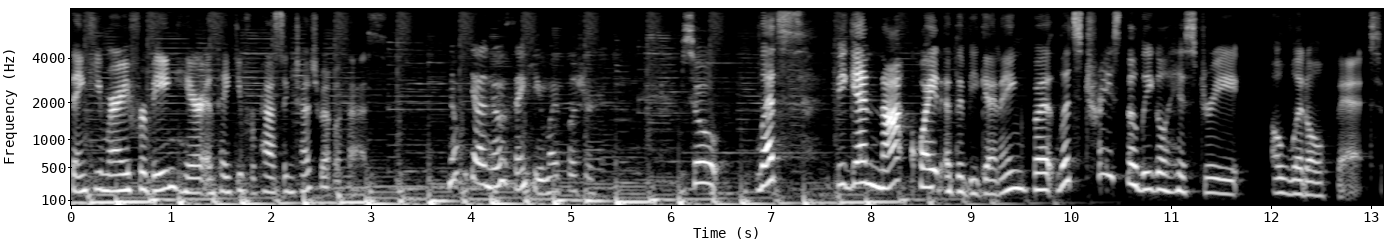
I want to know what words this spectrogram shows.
Thank you, Mary, for being here, and thank you for passing judgment with us. No, yeah, no, thank you. My pleasure. So let's begin not quite at the beginning, but let's trace the legal history a little bit.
